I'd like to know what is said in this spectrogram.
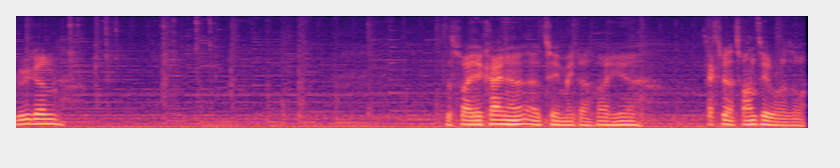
Lügen. Das war hier keine äh, 10 Meter, das war hier 6,20 Meter oder so.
